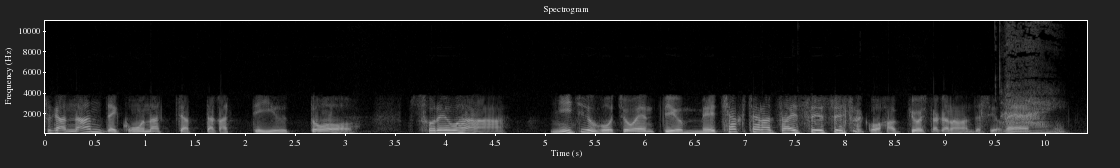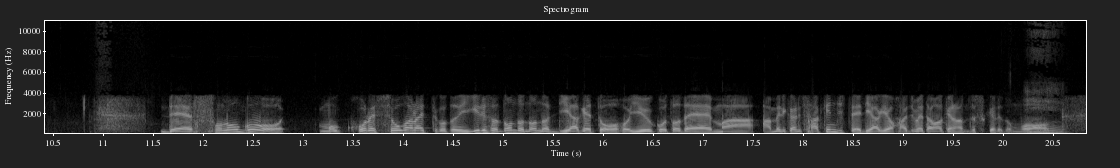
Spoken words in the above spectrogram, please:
スがなんでこうなっちゃったかっていうと、それは25兆円っていうめちゃくちゃな財政政策を発表したからなんですよね。はい、で、その後、もうこれしょうがないってことで、イギリスはどんどんどんどん利上げということで、まあ、アメリカに先んじて利上げを始めたわけなんですけれども、えー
